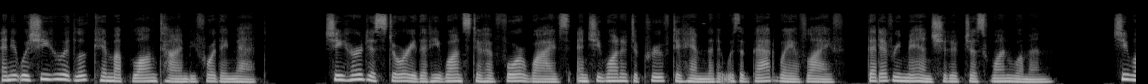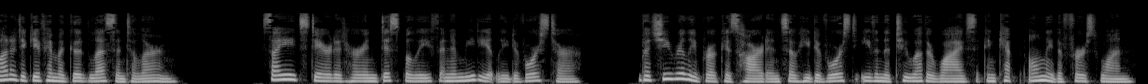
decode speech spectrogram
and it was she who had looked him up long time before they met. She heard his story that he wants to have four wives and she wanted to prove to him that it was a bad way of life, that every man should have just one woman. She wanted to give him a good lesson to learn. Saeed stared at her in disbelief and immediately divorced her. But she really broke his heart and so he divorced even the two other wives and kept only the first one.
